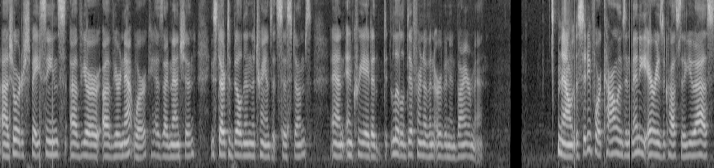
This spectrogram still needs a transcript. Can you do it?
uh, shorter spacings of your of your network, as I mentioned. You start to build in the transit systems and and create a little different of an urban environment. Now, the city of Fort Collins and many areas across the U.S.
